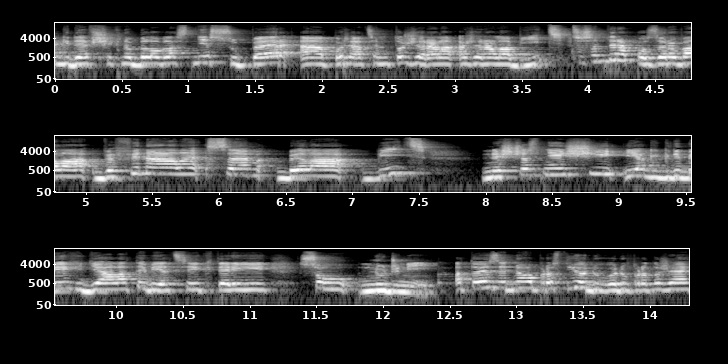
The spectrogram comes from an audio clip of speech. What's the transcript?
kde všechno bylo vlastně super a pořád jsem to žrala a žrala víc. Co jsem teda pozorovala, ve finále jsem byla víc nešťastnější, jak kdybych dělala ty věci, které jsou nudné. A to je z jednoho prostého důvodu, protože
